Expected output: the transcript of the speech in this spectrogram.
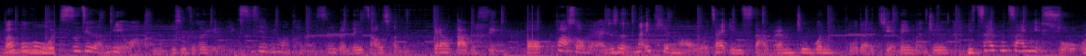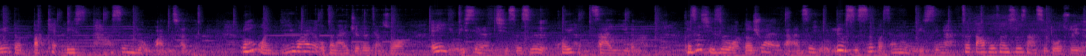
不、嗯、不过我世界的灭亡可能不是这个原因，世界的灭亡可能是人类造成的，不要担心。哦，话说回来，就是那一天哦，我在 Instagram 就问我的姐妹们，就是你在不在意所谓的 bucket list 它是没有完成的？然后我很意外，我本来觉得讲说，哎，有一些人其实是会很在意的嘛。可是其实我得出来的答案是有六十四%的女性啊，这大部分是三十多岁的，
